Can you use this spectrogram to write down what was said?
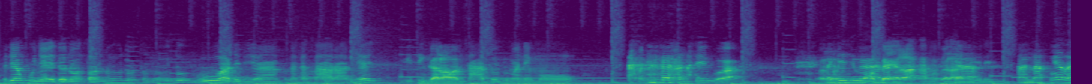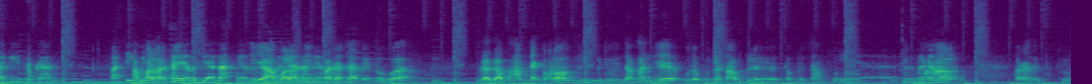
Jadi yang punya ide nonton, oh, nonton itu gua jadi ya kena sasaran. Dia ini tiga lawan satu gimana mau mendingan sih gua. Lagian juga gua bela kan, membela ya, diri. anaknya lagi itu kan pasti Apalagi- percaya lebih anaknya lebih Iya, apalagi anaknya. pada saat itu gua gak, gak paham teknologi gitu, sedangkan dia udah punya tablet, tablet Samsung. Iya, kan mahal pada saat itu.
